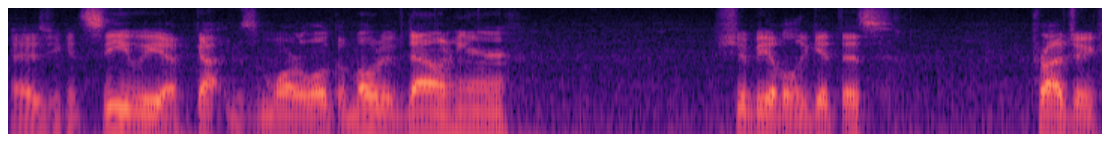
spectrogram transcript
As you can see, we have gotten some more locomotives down here. Should be able to get this project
